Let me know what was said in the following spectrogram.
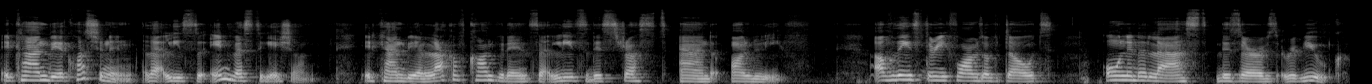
It can be a questioning that leads to investigation. It can be a lack of confidence that leads to distrust and unbelief. Of these three forms of doubt, only the last deserves rebuke.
